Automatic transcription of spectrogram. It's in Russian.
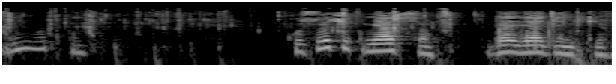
Ну вот он. Кусочек мяса говядинки.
